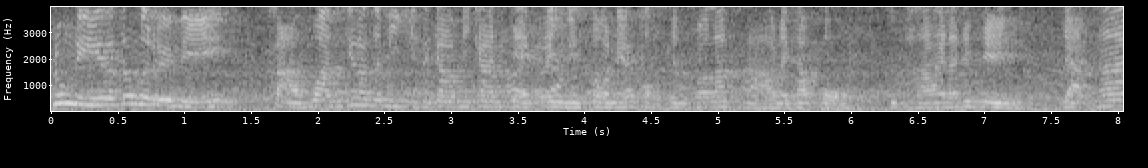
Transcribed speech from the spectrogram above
พรุ่งนี้แล้วก็มะรืนนี้ 3 วันที่เราจะมีกิจกรรมมีการแจกอะไรอยู่ในโซนเนี้ยของเซ็นทรัลลาดพร้าวนะครับผม สุดท้ายแล้วจริงๆ อยากให้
